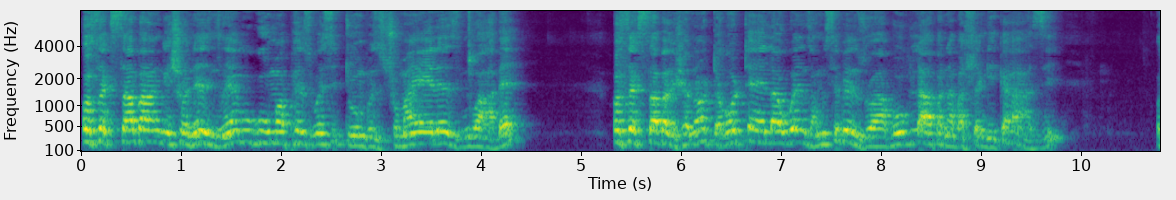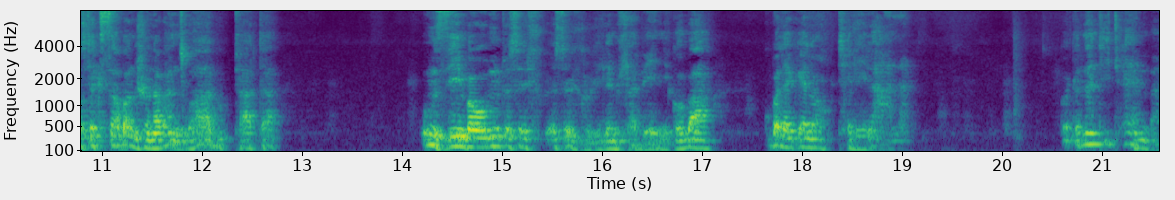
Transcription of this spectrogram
osekusaba ngisho nezingceke ukuma phezulu kwesidumbu zishumayele ezingcwabe osekusaba ngisho nodokotela ukwenza umsebenzi wabo ukulapha nabahlengikazi. Osekusaba ngisho nabangcwabi ukuthatha umzimba womuntu esedlulile emhlabeni ngoba kubalekela ukuthelelana. Kodwa nandithemba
